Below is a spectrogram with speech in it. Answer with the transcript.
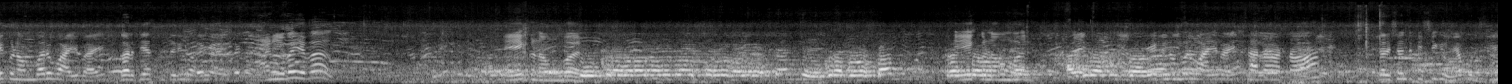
एक नंबर वाईब आहे. गर्दी असली तरी आणि हे बघ हे बघ. एक नंबर. एक नंबर. एक नंबर वाईब आहे. चला आता दर्शन किती घेऊया पुढची.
